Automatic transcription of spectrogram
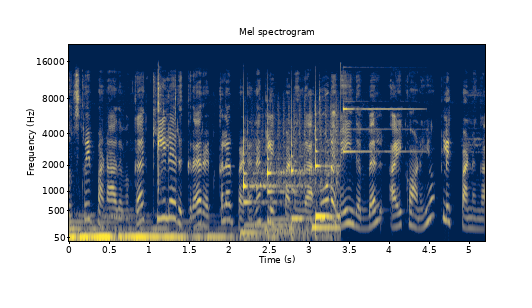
சப்ஸ்கிரைப் பண்ணாதவங்க கீழே இருக்கிற ரெட் கலர் பட்டனை கிளிக் பண்ணுங்க. கூடவே இந்த பெல் ஐக்கானையும் கிளிக் பண்ணுங்க.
